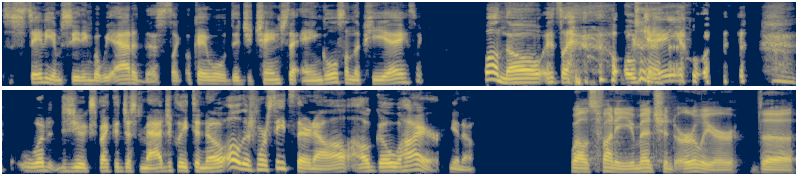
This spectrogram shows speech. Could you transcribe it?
stadium seating, but we added this. It's like, okay, well, did you change the angles on the PA? It's like, well, no. It's like, okay. what did you expect it just magically to know? Oh, there's more seats there now. I'll I'll go higher. You know. Well, it's funny. You mentioned earlier the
